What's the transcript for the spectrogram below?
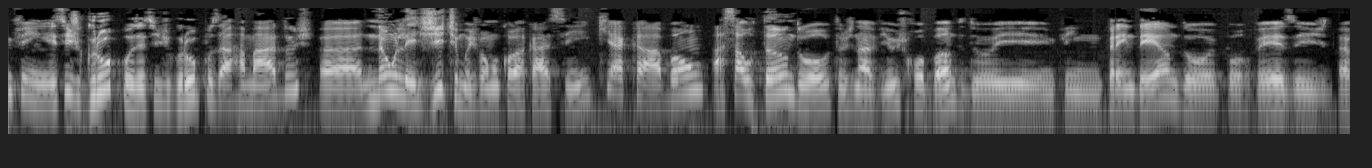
enfim, esses grupos, esses grupos armados uh, não legítimos, vamos colocar assim, que acabam assaltando outros navios, roubando e, enfim, prendendo, por vezes uh,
